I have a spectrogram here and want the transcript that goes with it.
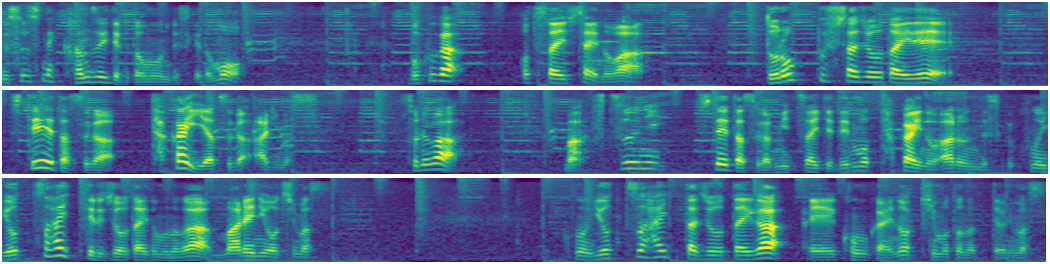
うすうすね、感づいてると思うんですけども、僕がお伝えしたいのは、ドロップした状態でステータスが高いやつがあります。それは、まあ、普通にステータスが3つ入ってても高いのあるんですけどこの4つ入ってる状態のものが稀に落ちます。この4つ入った状態が、えー、今回の肝となっております。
